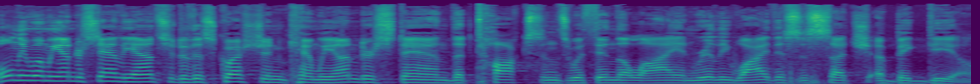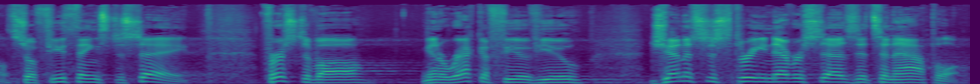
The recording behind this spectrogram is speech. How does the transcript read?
Only when we understand the answer to this question can we understand the toxins within the lie and really why this is such a big deal. So, a few things to say. First of all, I'm going to wreck a few of you. Genesis 3 never says it's an apple.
